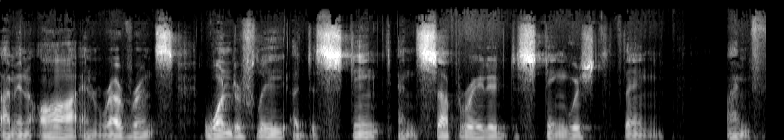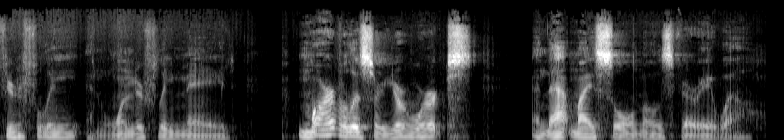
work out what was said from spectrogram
I'm in awe and reverence. Wonderfully, a distinct and separated, distinguished thing. I'm fearfully and wonderfully made. Marvelous are your works, and that my soul knows very well.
